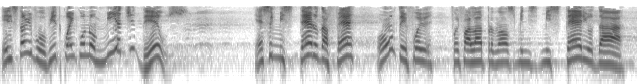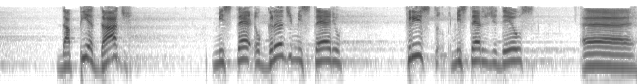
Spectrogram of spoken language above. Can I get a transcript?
Eles estão envolvidos com a economia de Deus. Esse mistério da fé, ontem foi, foi falado para nós, mistério da, da piedade mistério, o grande mistério, Cristo, mistério de Deus, é,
